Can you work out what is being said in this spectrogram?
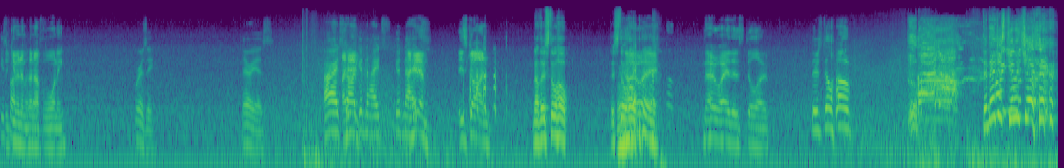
He's he's fucking giving him enough us. warning. Where is he? There he is. All right, Star. Good night. Good night. I hit him. He's gone. No, there's still hope. There's still no hope. way. No way. There's still hope. There's still hope. Oh, Did they just kill each other?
